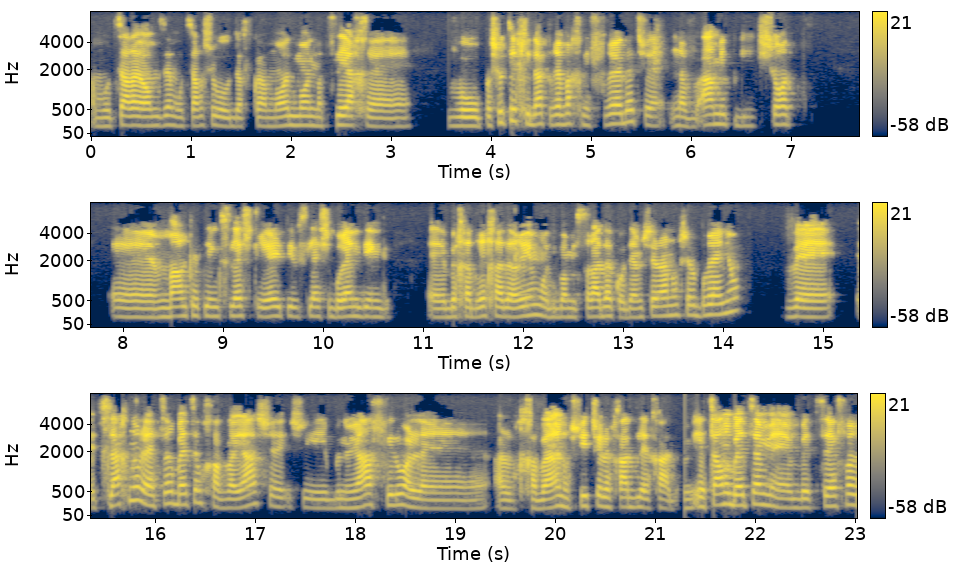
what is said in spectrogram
המוצר היום זה מוצר שהוא דווקא מאוד מאוד מצליח, והוא פשוט יחידת רווח נפרדת שנבעה מפגישות marketing slash creative slash branding בחדרי חדרים, עוד במשרד הקודם שלנו של בריינו, והצלחנו לייצר בעצם חוויה ש, שהיא בנויה אפילו על, אה, על חוויה אנושית של אחד לאחד. יצרנו בעצם אה, בית ספר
